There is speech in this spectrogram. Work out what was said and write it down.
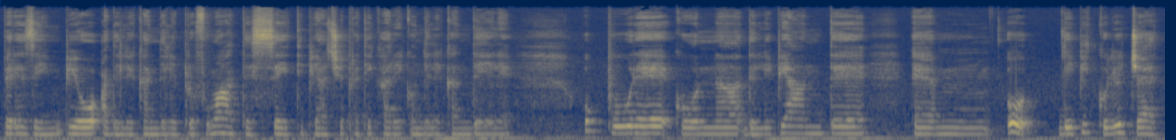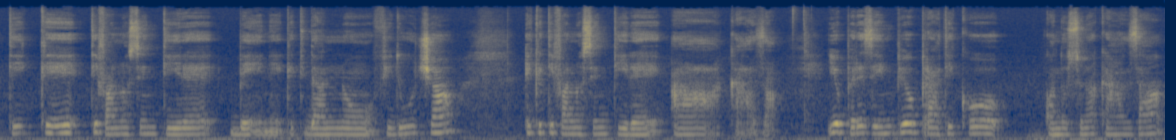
per esempio a delle candele profumate se ti piace praticare con delle candele oppure con delle piante ehm, o dei piccoli oggetti che ti fanno sentire bene, che ti danno fiducia e che ti fanno sentire a casa. Io per esempio pratico quando sono a casa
